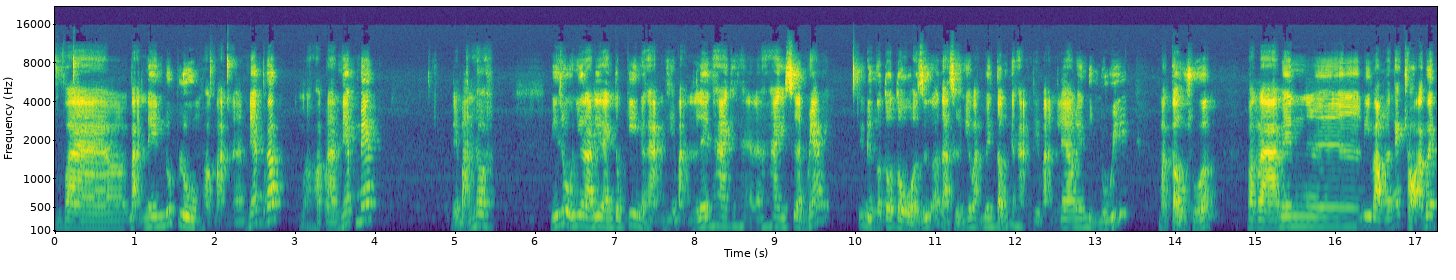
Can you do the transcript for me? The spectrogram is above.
Và bạn nên núp lùm hoặc bạn ờ, nép góc hoặc là nép mép để bắn thôi. Ví dụ như là đi đánh tống kim chẳng hạn thì bạn lên hai cái hai cái sườn mép ấy. chứ đừng có tô tô ở giữa. Giả sử như bạn bên tống chẳng hạn thì bạn leo lên đỉnh núi ấy, mà cầu xuống hoặc là bên ờ, đi vòng là ngách chó à quên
